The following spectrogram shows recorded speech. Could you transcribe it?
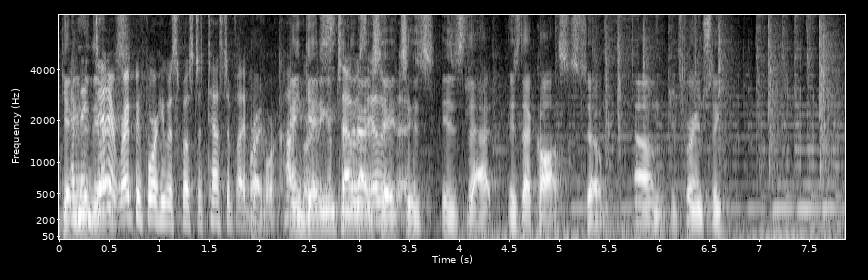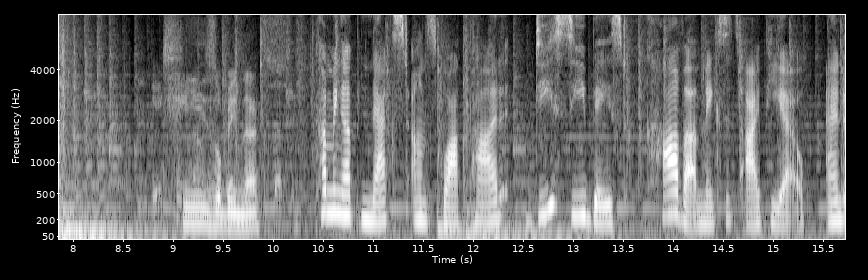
getting and they him to the did United it right before he was supposed to testify Right. before Congress. And getting him to That the United other States thing. is, is that is that cost. So um, it's very interesting. Cheese will be next. Coming up next on Squawk Pod, DC based Cava makes its IPO. And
